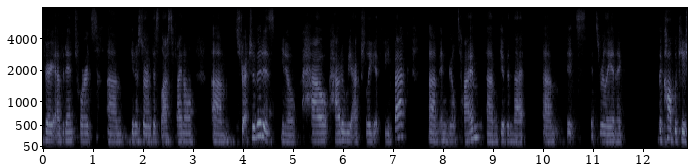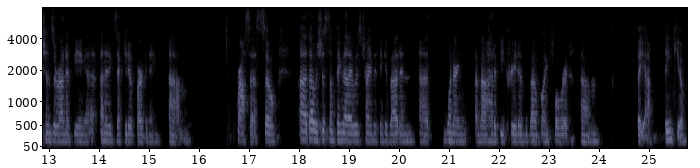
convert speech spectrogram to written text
very evident towards, um, you know, sort of this last final um, stretch of it is, you know, how, how do we actually get feedback um, in real time, um, given that um, it's, it's really an, the complications around it being a, an executive bargaining process. So uh, that was just something that I was trying to think about and uh, wondering about how to be creative about going forward. But yeah, thank you.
